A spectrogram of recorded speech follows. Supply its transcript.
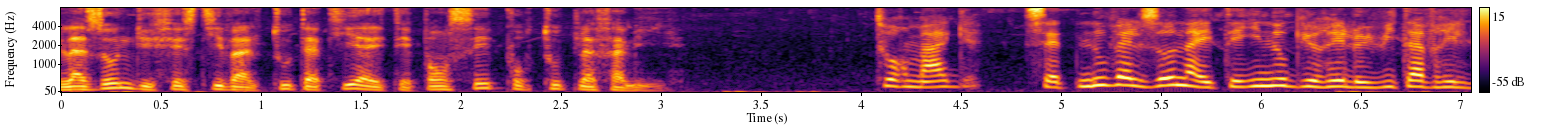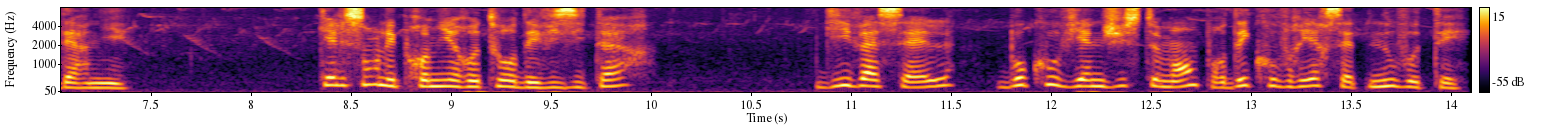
La zone du festival Toutati a été pensée pour toute la famille. Tourmag, cette nouvelle zone a été inaugurée le 8 avril dernier. Quels sont les premiers retours des visiteurs? Guy Vassel, beaucoup viennent justement pour découvrir cette nouveauté.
